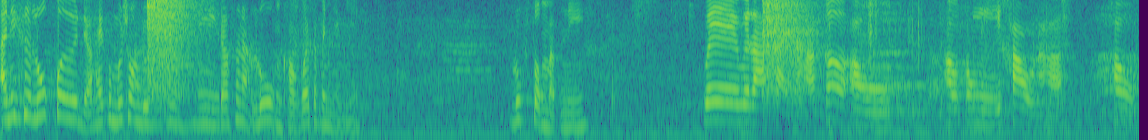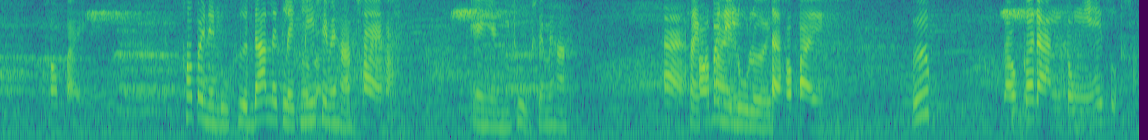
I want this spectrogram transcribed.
อันนี้คือลูกปืนเดี๋ยวให้คุณผู้ชมดูนิดนึงนี่ลักษณะลูกของเขาก็จะเป็นอย่างนี้ ลูกทรงแบบนี้ เวเวลาใส่นะคะ ก็เอาเอาตรงนี้เข้านะคะ เข้าเข้าไปเข้าไปในรูคือด้านเล็ก ๆ นี่ใช่ไหมคะใช่ค่ะ เองอย่างนี้ถูกใช่ไหมคะใช่ใส่เข้าไปในรูเลย ใส่เข้าไปปึ๊บแล้วก็ดันตรงนี้ให้สุดค่ะ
